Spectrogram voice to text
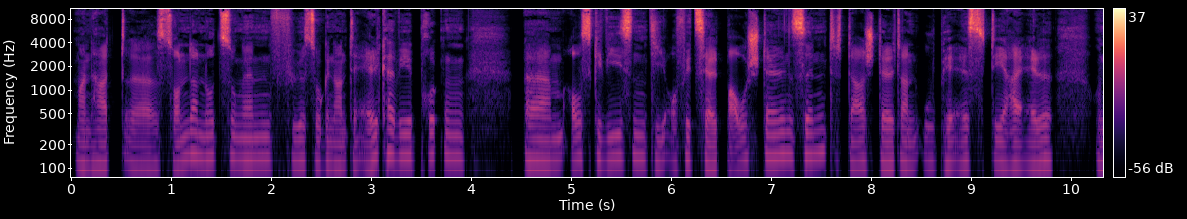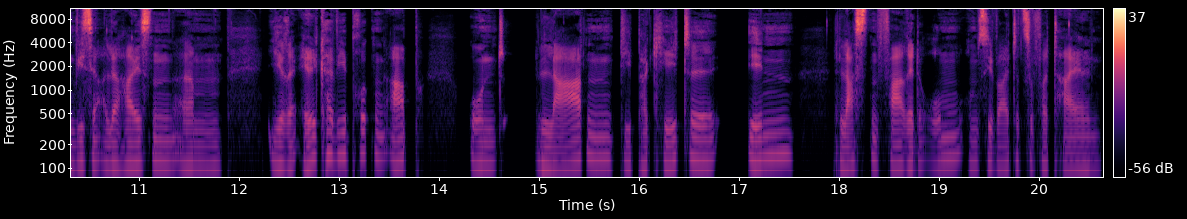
Man hat äh, Sondernutzungen für sogenannte Lkw-Brücken ähm, ausgewiesen, die offiziell Baustellen sind. Da stellt dann UPS, DHL und wie sie alle heißen, ähm, ihre Lkw-Brücken ab und laden die Pakete in Lastenfahrräder um, um sie weiter zu verteilen.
